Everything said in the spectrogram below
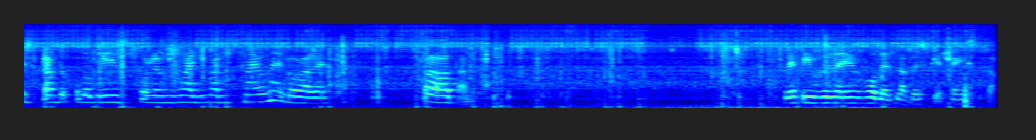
Jest prawdopodobieństwo, że wywali wam znajomego, ale co tam. Lepiej wyleję wodę dla bezpieczeństwa.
